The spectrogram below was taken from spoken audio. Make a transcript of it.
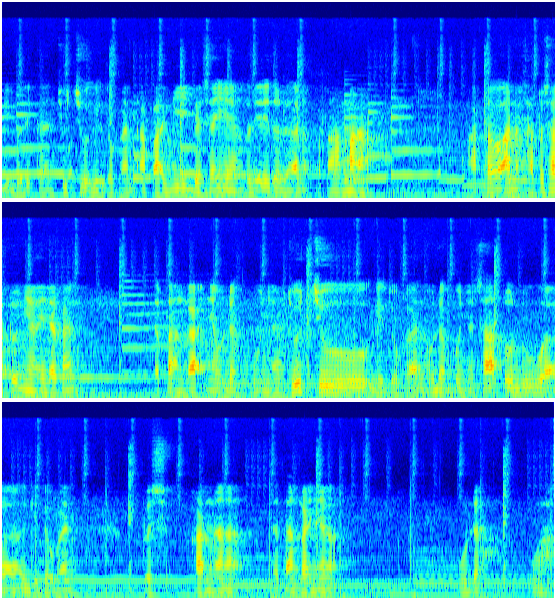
diberikan cucu gitu kan. Apalagi biasanya yang terjadi itu adalah anak pertama atau anak satu-satunya ya kan. Tetangganya udah punya cucu gitu kan udah punya satu dua gitu kan terus karena tetangganya udah wah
